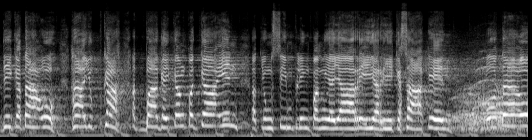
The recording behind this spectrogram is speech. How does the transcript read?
di ka tao. Hayop ka at bagay kang pagkain at yung simpleng pangyayari, yari ka sa akin. O tao,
